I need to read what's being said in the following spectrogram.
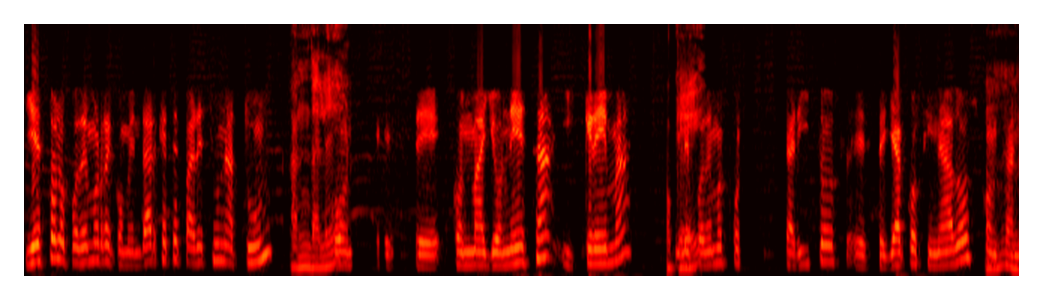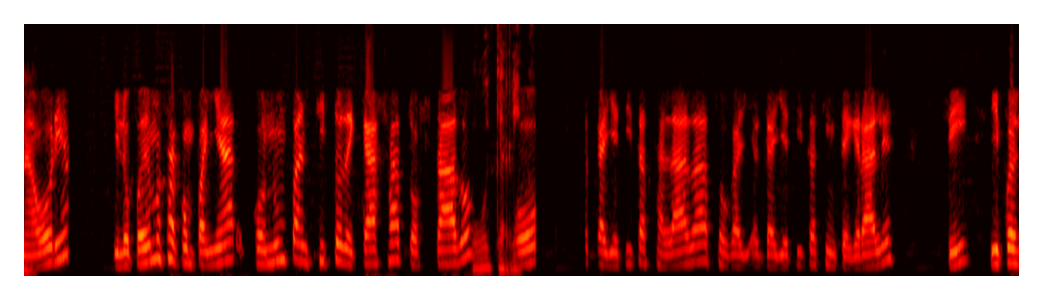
Y esto lo podemos recomendar. ¿Qué te parece un atún? Ándale. Con, este, con mayonesa y crema. Y le podemos poner caritos este, ya cocinados con zanahoria. Y lo podemos acompañar con un pancito de caja tostado. Uy, qué rico. O galletitas saladas o galletitas integrales. ¿sí? Y pues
